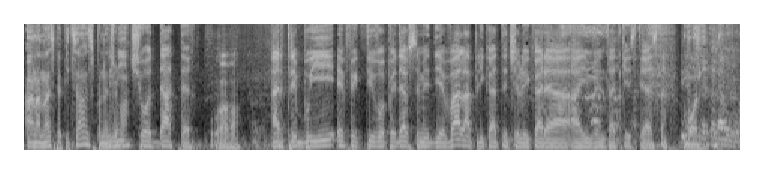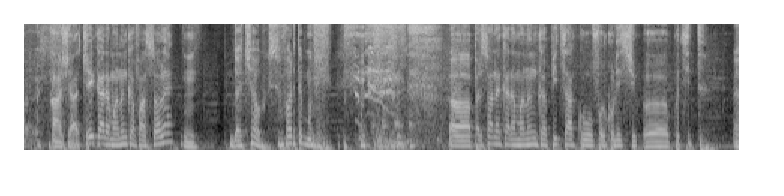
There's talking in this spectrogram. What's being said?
Ananas pe pizza, spune ceva? Niciodată Wow. Ar trebui efectiv o pedeapsă medievală aplicată celui care a, a inventat chestia asta Bun Așa, cei care mănâncă fasole? Mm. Da ce au? Sunt foarte buni Uh, persoane care mănâncă pizza cu furculiț și uh, cuțit uh,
